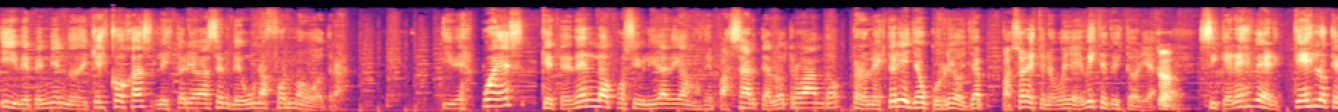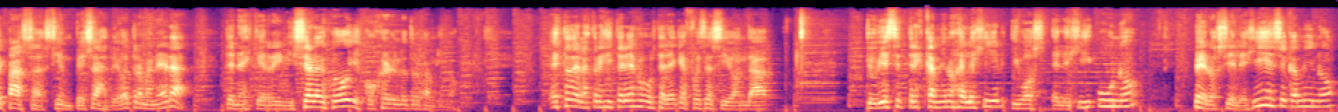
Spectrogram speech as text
Y dependiendo de qué escojas, la historia va a ser de una forma u otra. Y después que te den la posibilidad, digamos, de pasarte al otro bando. Pero la historia ya ocurrió, ya pasó la historia, vos ya viste tu historia. Claro. Si querés ver qué es lo que pasa si empezás de otra manera, tenés que reiniciar el juego y escoger el otro camino. Esto de las tres historias me gustaría que fuese así, onda. Que hubiese tres caminos a elegir y vos elegís uno Pero si elegís ese camino,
